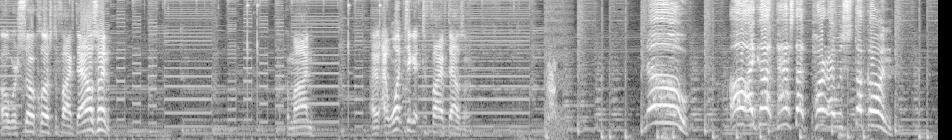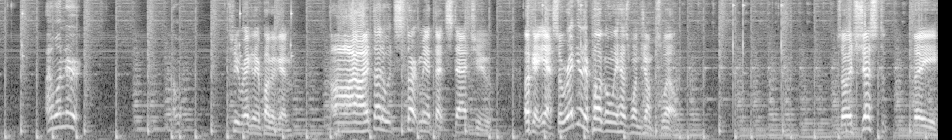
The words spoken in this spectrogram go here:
Oh, we're so close to 5,000! Come on. I, I want to get to 5,000. No! Oh, I got past that part I was stuck on! I wonder... Oh, regular pug again. Oh, I thought it would start me at that statue. Okay, yeah, so regular pug only has one jump as well. So it's just the...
